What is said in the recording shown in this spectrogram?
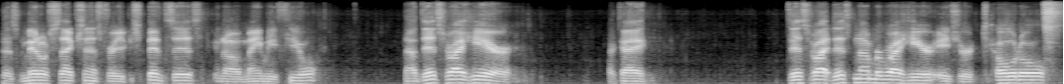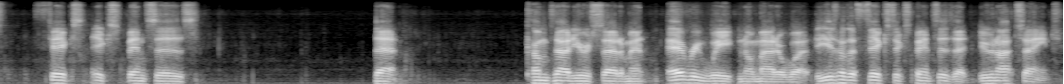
This middle section is for expenses, you know, mainly fuel. Now this right here, okay? This right, this number right here is your total fixed expenses that comes out of your settlement every week, no matter what. These are the fixed expenses that do not change.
